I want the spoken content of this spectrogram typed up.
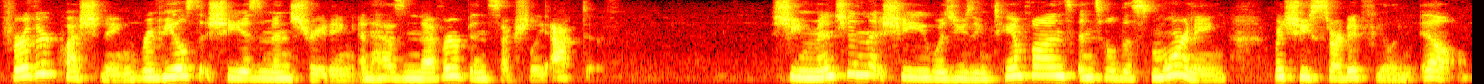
Further questioning reveals that she is menstruating and has never been sexually active. She mentioned that she was using tampons until this morning when she started feeling ill.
